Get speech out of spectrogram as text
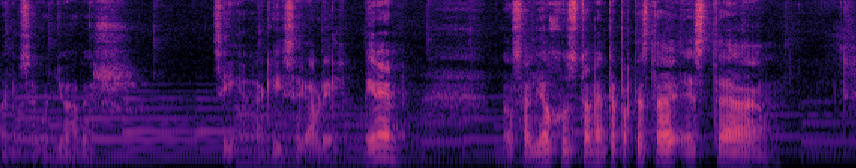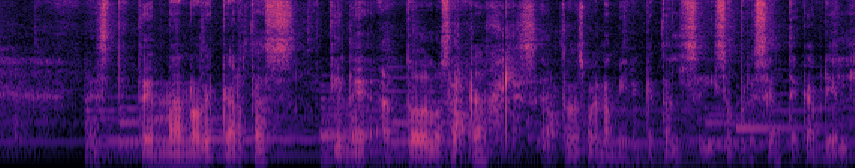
Bueno, según yo, a ver. Sí, aquí dice Gabriel. Miren, nos salió justamente porque esta, esta este mano de cartas tiene a todos los arcángeles. Entonces, bueno, miren qué tal se hizo presente. Gabriel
